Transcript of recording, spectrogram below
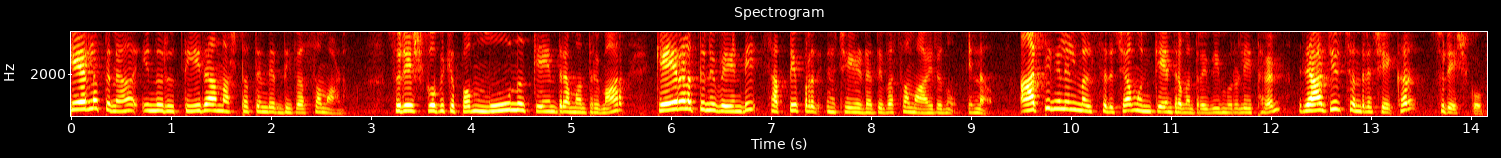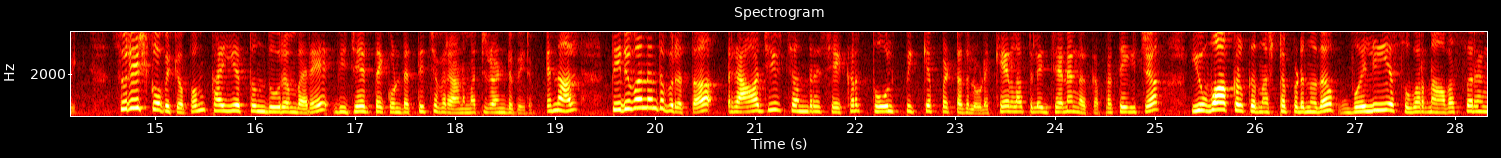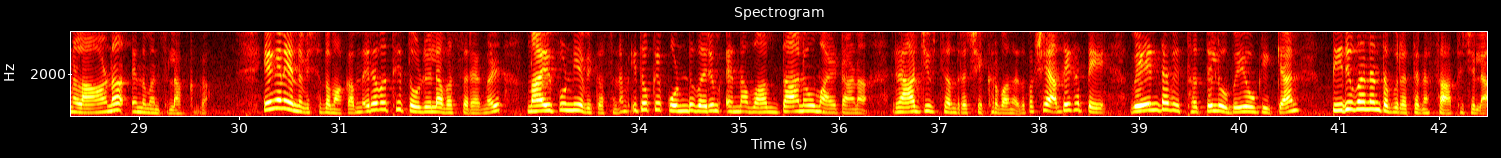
കേരളത്തിന് ഇന്നൊരു തീരാനഷ്ടത്തിന്റെ ദിവസമാണ്. സുരേഷ് ഗോപിക്കൊപ്പം മൂന്ന് കേന്ദ്രമന്ത്രിമാർ കേരളത്തിനു വേണ്ടി സത്യപ്രതിജ്ഞ ചെയ്യേണ്ട ദിവസമായിരുന്നു ഇന്ന്. ആറ്റിങ്ങലിൽ മത്സരിച്ച മുൻ കേന്ദ്രമന്ത്രി വി മുരളീധരൻ രാജീവ് ചന്ദ്രശേഖർ സുരേഷ് ഗോപി. സുരേഷ് ഗോപിക്കൊപ്പം കയ്യെത്തും ദൂരം വരെ വിജയത്തെ കൊണ്ടെത്തിച്ചവരാണ് മറ്റു രണ്ടുപേരും. എന്നാൽ തിരുവനന്തപുരത്ത് രാജീവ് ചന്ദ്രശേഖർ തോൽപ്പിക്കപ്പെട്ടതിലൂടെ കേരളത്തിലെ ജനങ്ങൾക്ക് പ്രത്യേകിച്ച് യുവാക്കൾക്ക് നഷ്ടപ്പെടുന്നത് വലിയ സുവർണ അവസരങ്ങളാണ് എന്ന് മനസ്സിലാക്കുക. എങ്ങനെയെന്ന് വിശദമാക്കാം. നിരവധി തൊഴിലവസരങ്ങൾ നൈപുണ്യ വികസനം ഇതൊക്കെ കൊണ്ടുവരും എന്ന വാഗ്ദാനവുമായിട്ടാണ് രാജീവ് ചന്ദ്രശേഖർ വന്നത്. പക്ഷേ അദ്ദേഹത്തെ വേണ്ട വിധത്തിൽ ഉപയോഗിക്കാൻ തിരുവനന്തപുരത്തിന് സാധിച്ചില്ല.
